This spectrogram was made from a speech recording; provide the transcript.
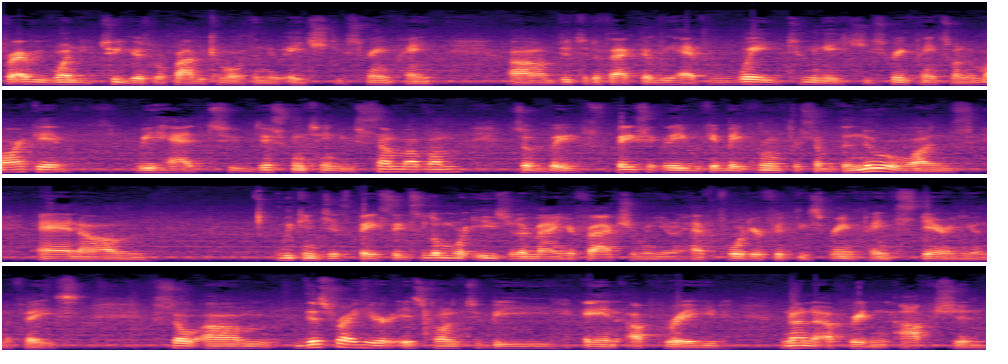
For every one to two years, we'll probably come up with a new HG screen paint um, due to the fact that we have way too many HG screen paints on the market we had to discontinue some of them. So basically, we can make room for some of the newer ones, and um, we can just basically, it's a little more easier to manufacture when you don't have 40 or 50 screen paints staring you in the face. So um, this right here is going to be an upgrade, not an upgrade, an option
